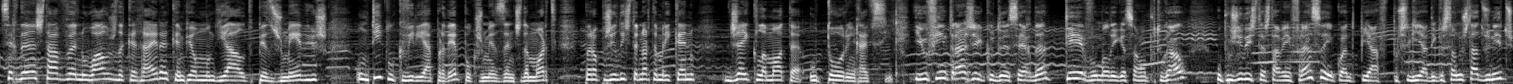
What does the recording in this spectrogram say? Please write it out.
Cerdan estava no auge da carreira, campeão mundial de pesos médios, um título que viria a perder poucos meses antes da morte para o pugilista norte-americano Jake LaMotta, o touro enraivecido. E o fim trágico de Cerdan teve uma ligação a Portugal. O pugilista estava em França, enquanto Piaf prosseguia a digressão nos Estados Unidos.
